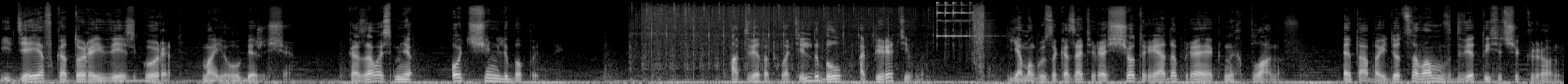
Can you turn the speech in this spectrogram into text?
Идея, в которой весь город – мое убежище, казалась мне очень любопытной. Ответ от Клотильды был оперативным. Я могу заказать расчет ряда проектных планов. Это обойдется вам в 2000 крон.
